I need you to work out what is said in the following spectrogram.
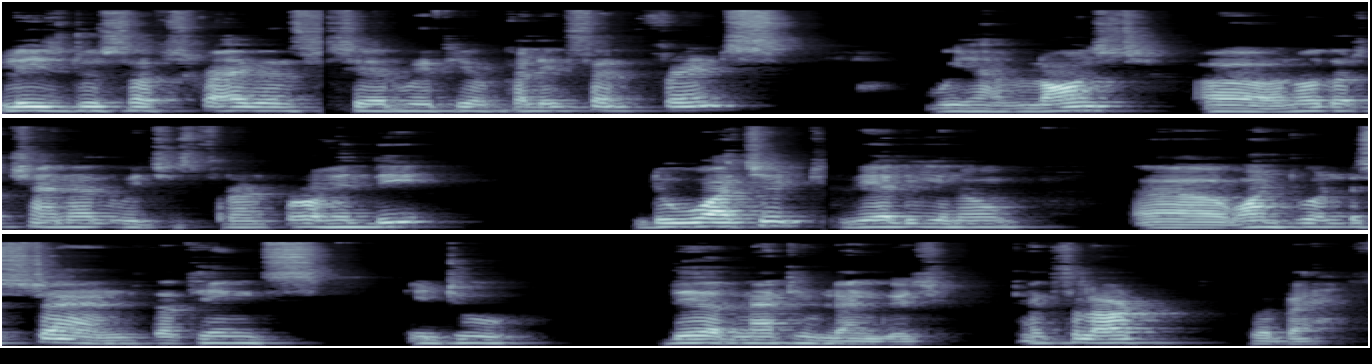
Please do subscribe and share with your colleagues and friends we have launched uh, another channel which is front pro hindi. Do watch it. Really you know uh, want to understand the things into their native language. Thanks a lot. Bye bye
